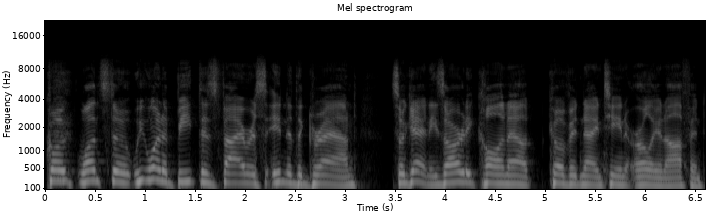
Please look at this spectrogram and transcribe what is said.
quote wants to we want to beat this virus into the ground. So again, he's already calling out COVID nineteen early and often.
